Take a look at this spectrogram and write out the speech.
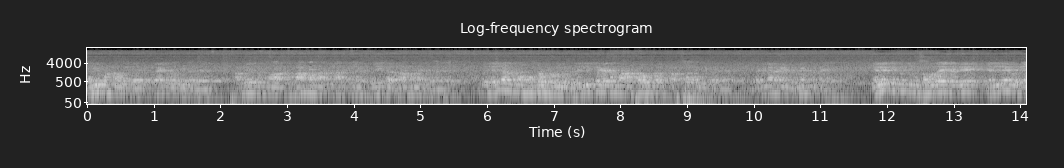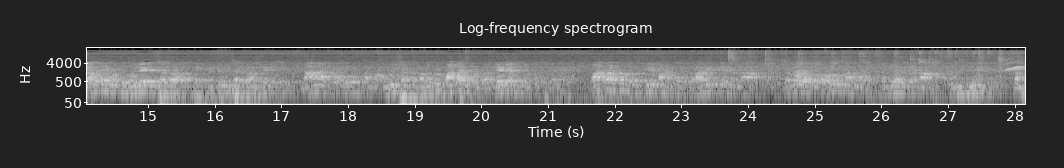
ಕಲಿಮಣ್ಣ ಅವರಿದ್ದಾರೆ ಅವರು ಇದ್ದಾರೆ ಹಾಗೆ ನಮ್ಮ ರಾಮಣ್ಣ ನಾಲ್ಕನೇ ಸ್ನೇಹಿತ ರಾಮಣ್ಣ ಇದ್ದಾರೆ. ಎಲ್ಲ ನಮ್ಮ ಮುಖಂಡರು ಇದ್ದಾರೆ. ಈ ಕಡೆ ನಮ್ಮ ಟೌನ್ ಅಕ್ಷರ ಇದ್ದಾರೆ. ವೆಂಕಟಣ್ಣ ಇದೆ ಎಲ್ಲಕ್ಕಿಂತ ನಿಮ್ಮ ಸಮುದಾಯದಲ್ಲಿ ಎಲ್ಲೇ ಯಾವುದೇ ಒಂದು ಒಳ್ಳೆಯ ವಿಚಾರವಾಗಲಿ ಕೆಟ್ಟ ವಿಚಾರವಾಗಲಿ ನಾನಾಗ್ಬೋದು ನಮ್ಮ ಅಂಬರೀಷ್ ಮಾತಾಡ್ಕೊಳ್ತಾರೆ ಹೇಗೆ ಅಂತ ಮಾತಾಡ್ಕೊಂಡು ಒಂದು ತೀರ್ಮಾನ ಕೊಡ್ತಾರೆ ಆ ರೀತಿಯಲ್ಲಿ ನನ್ನ ಬ್ರದರ್ ಅವರು ನಾನು ಧನ್ಯವಾದಗಳನ್ನ ತಿಳಿಸ್ತೀನಿ. ನಮ್ಮ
